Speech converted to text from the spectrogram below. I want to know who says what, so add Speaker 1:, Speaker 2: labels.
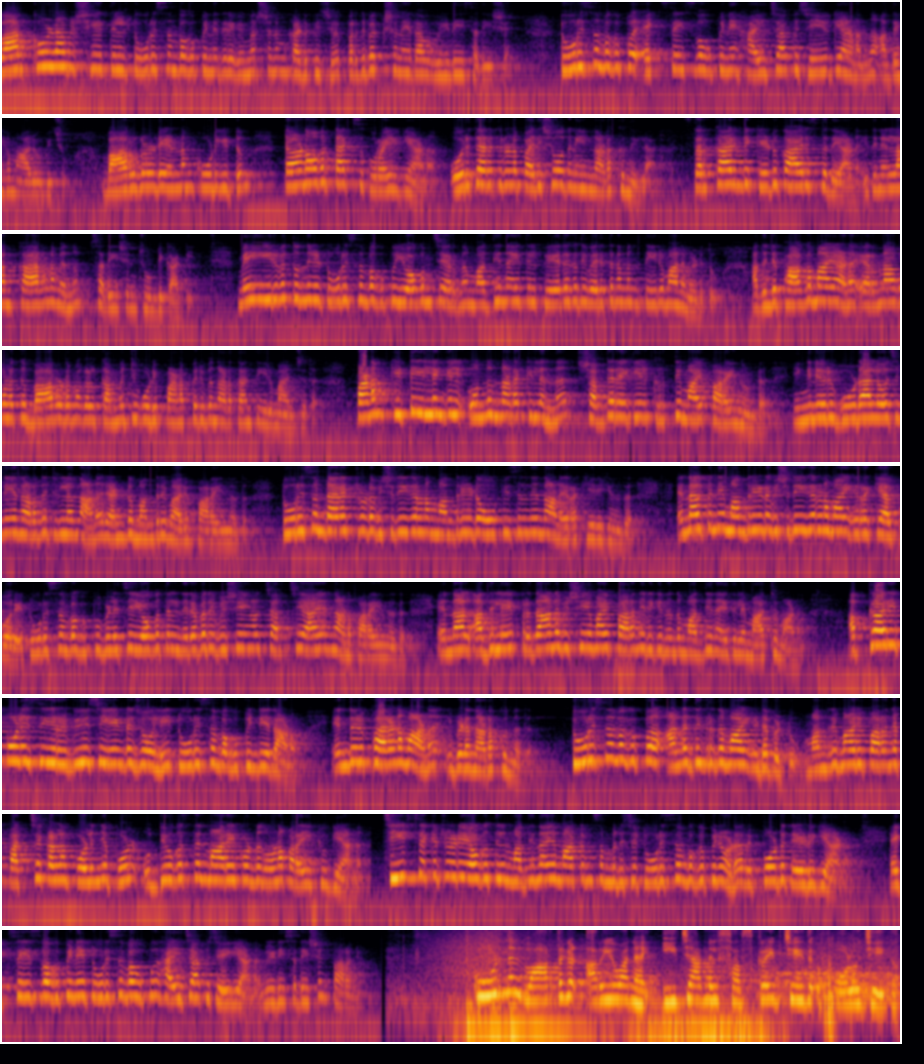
Speaker 1: ബാർക്കോഴ വിഷയത്തിൽ ടൂറിസം വകുപ്പിനെതിരെ വിമർശനം കടുപ്പിച്ച് പ്രതിപക്ഷ നേതാവ് വി ഡി സതീശൻ. ടൂറിസം വകുപ്പ് എക്സൈസ് വകുപ്പിനെ ഹൈജാക്ക് ചെയ്യുകയാണെന്ന് അദ്ദേഹം ആരോപിച്ചു. ബാറുകളുടെ എണ്ണം കൂടിയിട്ടും ടേൺ ഓവർ ടാക്സ് കുറയുകയാണ്. ഒരു തരത്തിലുള്ള പരിശോധനയും നടക്കുന്നില്ല. സർക്കാരിന്റെ കെടുകാര്യസ്ഥതയാണ് ഇതിനെല്ലാം കാരണമെന്നും സതീശൻ ചൂണ്ടിക്കാട്ടി. മെയ് ഇരുപത്തൊന്നിന് ടൂറിസം വകുപ്പ് യോഗം ചേർന്ന് മദ്യനയത്തിൽ ഭേദഗതി വരുത്തണമെന്ന് തീരുമാനമെടുത്തു. അതിന്റെ ഭാഗമായാണ് എറണാകുളത്ത് ബാർ ഉടമകൾ കമ്മിറ്റി കൂടി പണപ്പിരിവ് നടത്താൻ തീരുമാനിച്ചത്. പണം കിട്ടിയില്ലെങ്കിൽ ഒന്നും നടക്കില്ലെന്ന് ശബ്ദരേഖയിൽ കൃത്യമായി പറയുന്നുണ്ട്. ഇങ്ങനെയൊരു ഗൂഢാലോചനയെ നടന്നിട്ടില്ലെന്നാണ് രണ്ട് മന്ത്രിമാരും പറയുന്നത്. ടൂറിസം ഡയറക്ടറുടെ വിശദീകരണം മന്ത്രിയുടെ ഓഫീസിൽ നിന്നാണ് ഇറക്കിയിരിക്കുന്നത്. എന്നാൽ പിന്നെ മന്ത്രിയുടെ വിശദീകരണമായി ഇറക്കിയാൽ പോരെ. ടൂറിസം വകുപ്പ് വിളിച്ച യോഗത്തിൽ നിരവധി വിഷയങ്ങൾ ചർച്ചയായെന്നാണ് പറയുന്നത്. എന്നാൽ അതിലെ പ്രധാന വിഷയമായി പറഞ്ഞിരിക്കുന്നത് മദ്യനയത്തിലെ മാറ്റമാണ്. അബ്കാരി പോളിസി റിവ്യൂ ചെയ്യേണ്ട ജോലി ടൂറിസം വകുപ്പിന്റേതാണോ? എന്തൊരു ഭരണമാണ് ഇവിടെ നടക്കുന്നത്? ടൂറിസം വകുപ്പ് അനധികൃതമായി ഇടപെട്ടു. മന്ത്രിമാര് പറഞ്ഞ പച്ചക്കള്ളം പൊളിഞ്ഞപ്പോൾ ഉദ്യോഗസ്ഥന്മാരെ കൊണ്ട് നുണ പറയിക്കുകയാണ്. ചീഫ് സെക്രട്ടറിയുടെ യോഗത്തിൽ മതിനയ മാറ്റം സംബന്ധിച്ച് ടൂറിസം വകുപ്പിനോട് റിപ്പോർട്ട് തേടുകയാണ്. എക്സൈസ് വകുപ്പിനെ ടൂറിസം വകുപ്പ് ഹൈജാക്ക് ചെയ്യുകയാണ്. വി ഡി സതീശൻ പറഞ്ഞു.
Speaker 2: കൂടുതൽ വാർത്തകൾ അറിയുവാനായി ഈ ചാനൽ സബ്സ്ക്രൈബ് ചെയ്ത് ഫോളോ ചെയ്യുക.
